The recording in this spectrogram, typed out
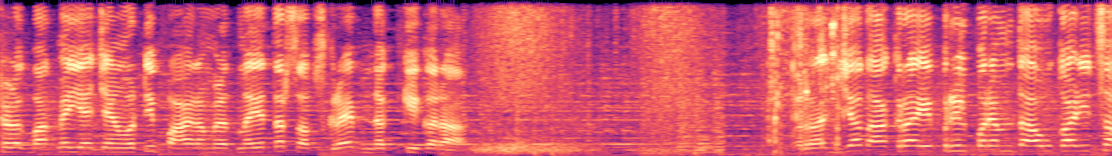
ठळक बातम्या या चॅनलवरती पाहायला मिळत नाही तर सबस्क्राईब नक्की करा. राज्यात अकरा एप्रिल पर्यंत अवकाळीचा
